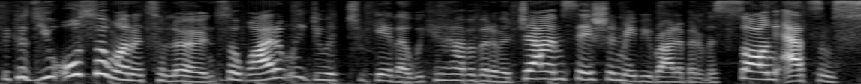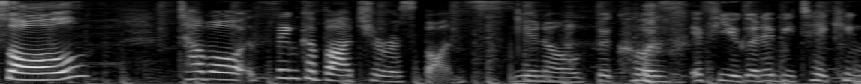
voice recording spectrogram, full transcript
Because you also wanted to learn. So why don't we do it together? We can have a bit of a jam session, maybe write a bit of a song, add some soul. Thabo, think about your response, you know, because if you're going to be taking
